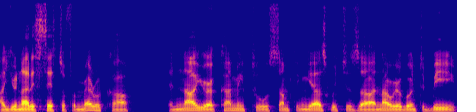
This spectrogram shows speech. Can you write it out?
uh, united states of america and now you are coming to something else which is uh, now we're going to be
